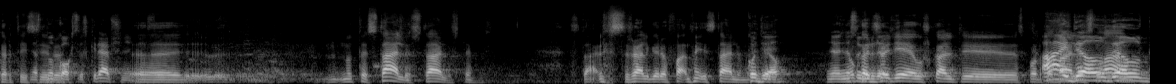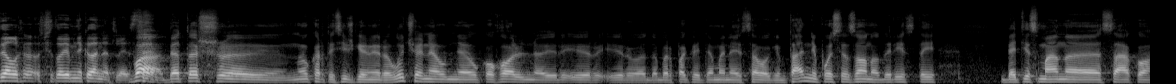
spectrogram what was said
kartais... Nes, nu, ir, koks jis krepšininkas? E, nu, tai stalius, stalius, taip. Stalius, žalgerio fanai stalius. Kodėl? Tai, Ne, nesu nu, kad žadėjo užkalti sporto. Ai, dėl, dėl, dėl šito jam niekada netleis. Va, taip. bet aš, nu, kartais išgėmė ir lučio nealkoholinio ne ir, ir, ir va, dabar pakvietė mane į savo gimtadienį po sezono darys, tai, bet jis man sako,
